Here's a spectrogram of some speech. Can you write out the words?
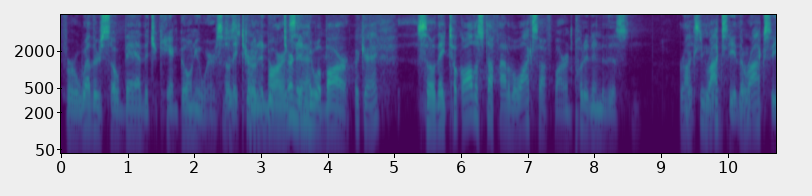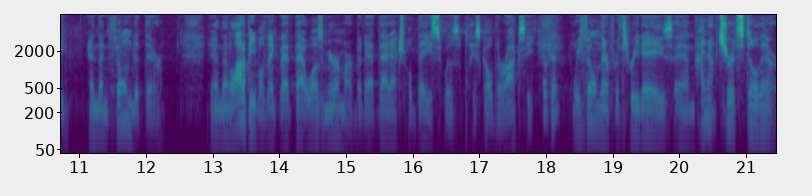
for weather so bad that you can't go anywhere. So they Just go turn it into bar turn it into a bar. Okay. So they took all the stuff out of the Waxoff bar and put it into this Roxy. this Roxy, Mm-hmm. the Roxy, and then filmed it there. And then a lot of people think that that was Miramar, but that, that actual base was a place called the Roxy. Okay. We filmed there for three days, and I'm not sure it's still there.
